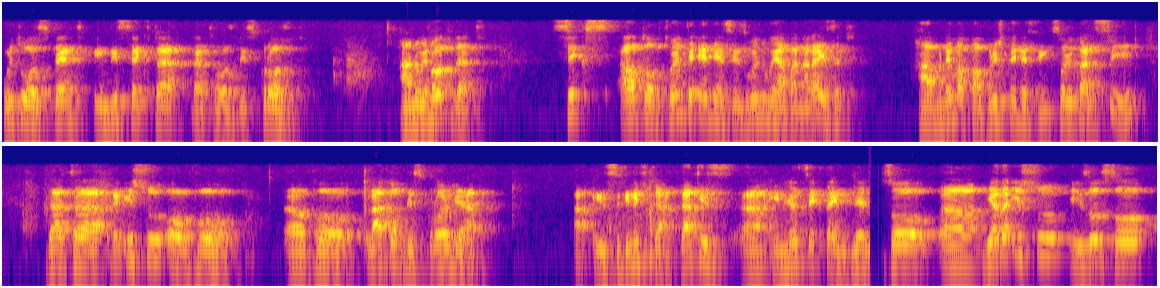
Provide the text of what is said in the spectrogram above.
which was spent in this sector that was disclosed. And we note that six out of 20 agencies which we have analyzed have never published anything. So you can see that uh, the issue of, uh, of uh, lack of disclosure uh, is significant. That is uh, in health sector in general. So uh, the other issue is also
